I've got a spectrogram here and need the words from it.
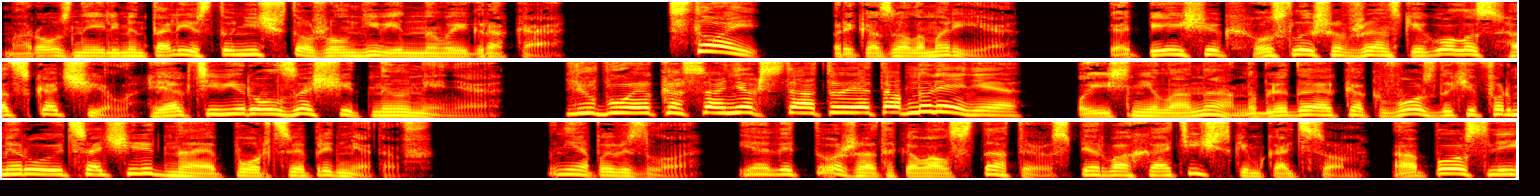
Морозный элементалист уничтожил невинного игрока. «Стой!» — приказала Мария. Копейщик, услышав женский голос, отскочил и активировал защитное умение. «Любое касание к статуе — это обнуление!» Пояснила она, наблюдая, как в воздухе формируется очередная порция предметов. Мне повезло. Я ведь тоже атаковал статую сперва хаотическим кольцом, а после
